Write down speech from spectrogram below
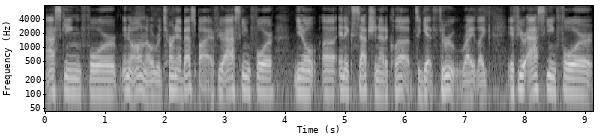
asking for, you know, I don't know, return at Best Buy. If you're asking for, you know, uh, an exception at a club to get through, right? Like if you're asking for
